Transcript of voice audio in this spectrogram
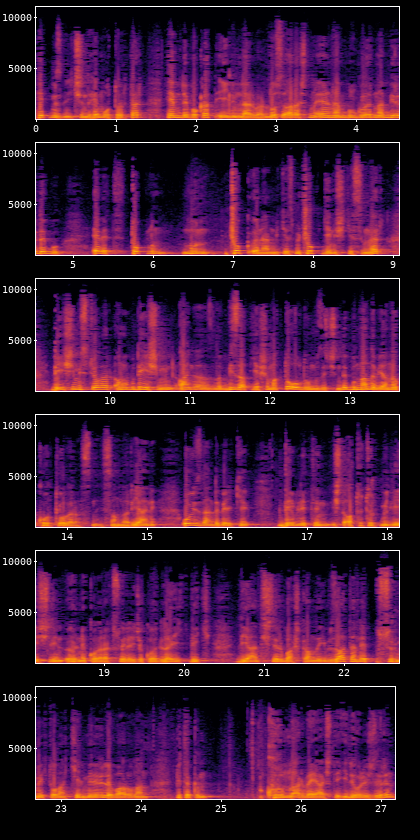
Hepimizin içinde hem otoriter hem demokrat eğilimler var. Dolayısıyla araştırmanın en önemli bulgularından biri de bu. Evet toplumun çok önemli kesimi, çok geniş kesimler değişim istiyorlar ama bu değişimin aynı zamanda bizzat yaşamakta olduğumuz için de bundan da bir yandan korkuyorlar aslında insanlar. Yani o yüzden de belki devletin işte Atatürk milliyetçiliğin örnek olarak söyleyecek olan laiklik, Diyanet İşleri Başkanlığı gibi zaten hep sürmekte olan kelimeleriyle var olan bir takım kurumlar veya işte ideolojilerin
